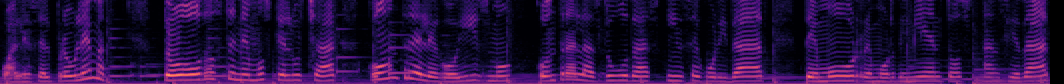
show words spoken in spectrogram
¿cuál es el problema? Todos tenemos que luchar contra el egoísmo, contra las dudas, inseguridad, temor, remordimientos, ansiedad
